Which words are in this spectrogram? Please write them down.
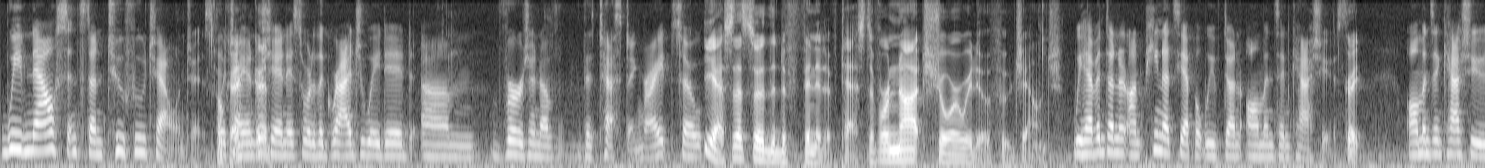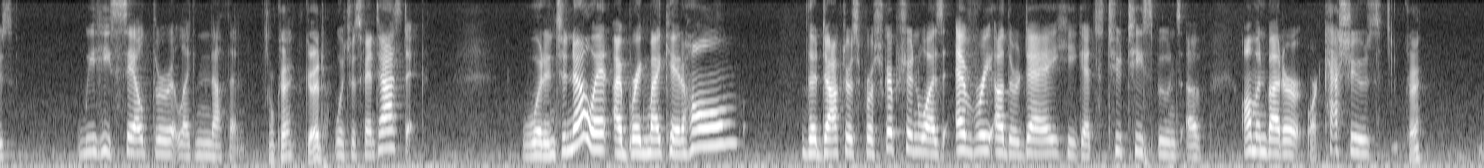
we've now since done two food challenges, which Okay, I good. understand is sort of the graduated um, version of the testing, right? So Yeah, so that's sort of the definitive test. If we're not sure, we do a food challenge. we haven't done it on peanuts yet, but we've done almonds and cashews. Great. Almonds and cashews, we he sailed through it like nothing. Okay, good. which was fantastic. Wouldn't you know it? I bring my kid home. The doctor's prescription was every other day he gets two teaspoons of almond butter or cashews. Okay.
